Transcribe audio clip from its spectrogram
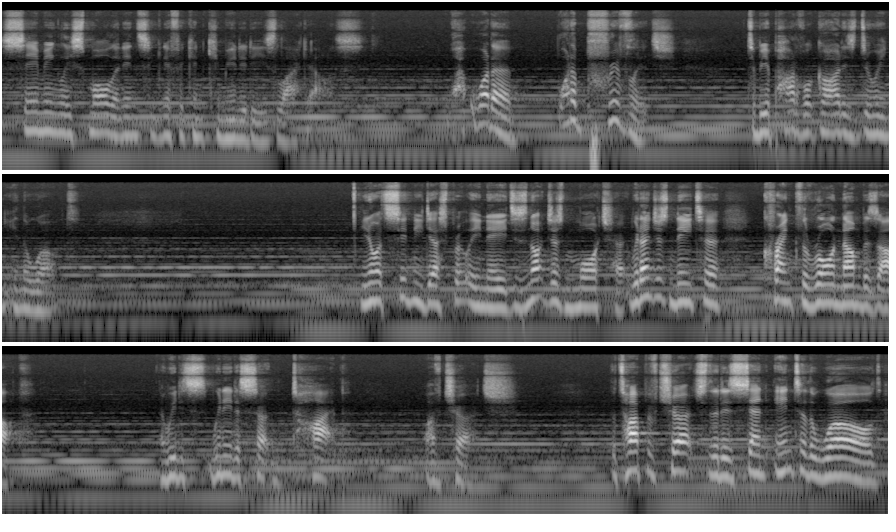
seemingly small and insignificant communities like ours. What, what, a, what a privilege to be a part of what God is doing in the world. You know what Sydney desperately needs is not just more church. We don't just need to crank the raw numbers up. And we, just, we need a certain type of church. The type of church that is sent into the world,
